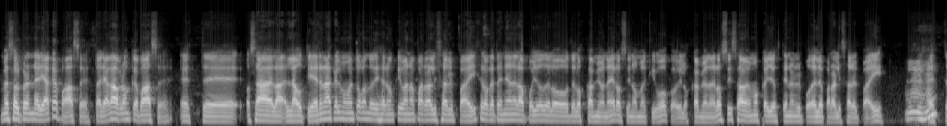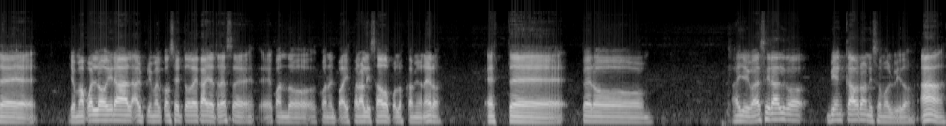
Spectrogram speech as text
me sorprendería que pase, estaría cabrón que pase. Este, o sea, la, la UTIER en aquel momento cuando dijeron que iban a paralizar el país, creo que tenían el apoyo de, los de los camioneros, si no me equivoco, y los camioneros sí sabemos que ellos tienen el poder de paralizar el país. Este, yo me acuerdo ir al, al primer concierto de Calle 13 eh, cuando con el país paralizado por los camioneros. Este, pero ay, iba a decir algo bien cabrón y se me olvidó. Ah,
